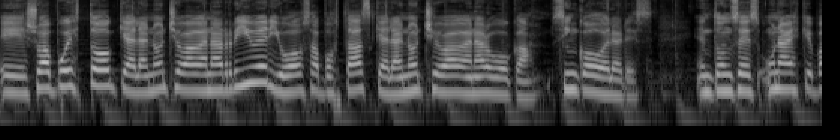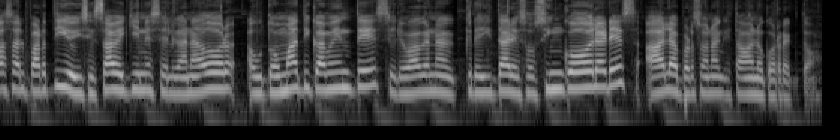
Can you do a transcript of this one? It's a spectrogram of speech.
Eh, yo apuesto que a la noche va a ganar River y vos apostás que a la noche va a ganar Boca. 5 dólares. Entonces, una vez que pasa el partido y se sabe quién es el ganador, automáticamente se le van a acreditar esos 5 dólares a la persona que estaba en lo correcto.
